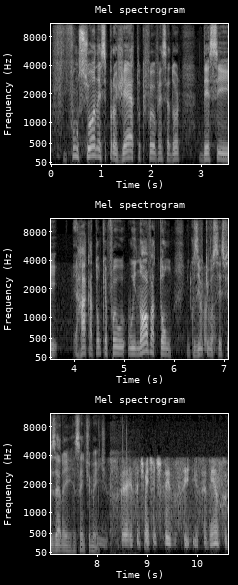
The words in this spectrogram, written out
funciona esse projeto que foi o vencedor desse hackathon, que foi o, Inovaton, inclusive Inovaton. que vocês fizeram aí recentemente? É, recentemente a gente fez esse, esse evento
